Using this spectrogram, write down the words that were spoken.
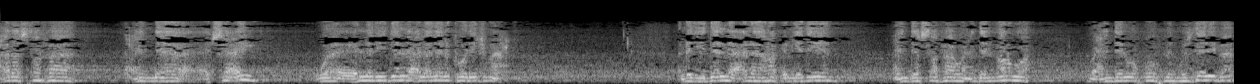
على الصفا عند السعي والذي دل على ذلك هو الإجماع. الذي دل على رفع اليدين عند الصفا وعند المروة وعند الوقوف بالمزدلفة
